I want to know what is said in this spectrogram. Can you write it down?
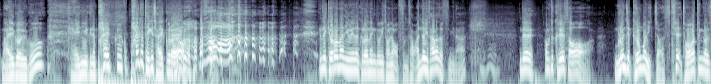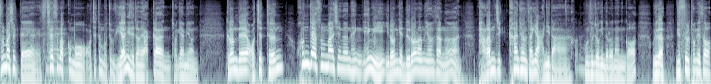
말 걸고 괜히 그냥 팔 끌고 팔도 되게 잘 끌어요. 무서워. 근데 결혼한 이후에는 그런 행동이 전혀 없습니다. 완전히 사라졌습니다. 근데 아무튼 그래서 물론 이제 그런 건 있죠. 스트레 저 같은 경우는 술 마실 때 스트레스 네. 받고 뭐 어쨌든 뭐 좀 위안이 되잖아요. 약간 저기 하면 그런데 어쨌든 혼자 술 마시는 행, 행위 이런 게 늘어나는 현상은 바람직한 현상이 아니다. 그럼요. 혼술적이 늘어나는 거 우리가 뉴스를 통해서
